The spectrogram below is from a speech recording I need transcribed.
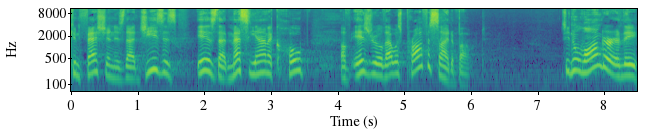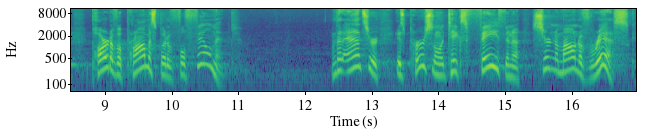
confession is that Jesus is that messianic hope of Israel that was prophesied about. See, no longer are they part of a promise, but of fulfillment. And that answer is personal. It takes faith and a certain amount of risk.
